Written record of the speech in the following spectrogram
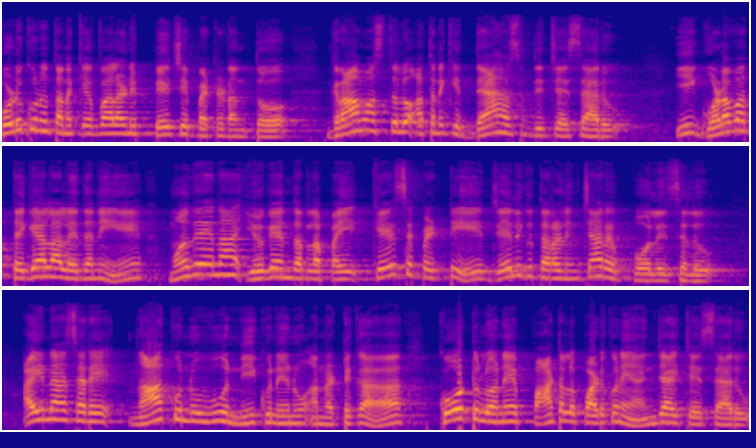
కొడుకును తనకివ్వాలని పేచి పెట్టడంతో గ్రామస్తులు అతనికి దేహశుద్ధి చేశారు. ఈ గొడవ తెగేలా లేదని మొదేనా యోగేందర్లపై కేసు పెట్టి జైలుకు తరలించారు పోలీసులు. అయినా సరే నాకు నువ్వు నీకు నేను అన్నట్టుగా కోర్టులోనే పాటలు పాడుకుని ఎంజాయ్ చేశారు.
